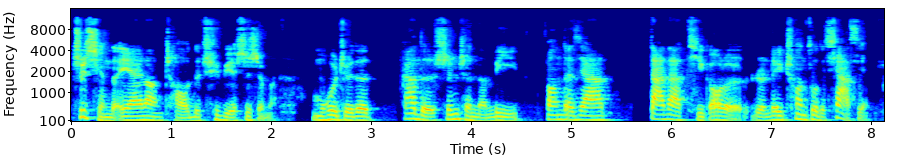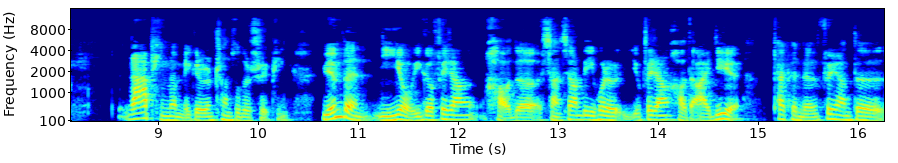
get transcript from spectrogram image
之前的 AI 浪潮的区别是什么？我们会觉得它的生成能力帮大家大大提高了人类创作的下限。拉平了每个人创作的水平。原本你有一个非常好的想象力或者有非常好的 idea，它可能非常的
